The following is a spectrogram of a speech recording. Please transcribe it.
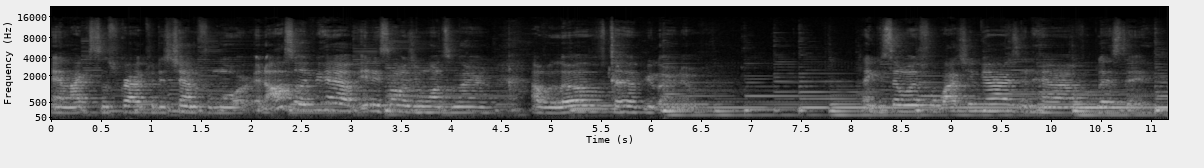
and like subscribe to this channel for more. And also, if you have any songs you want to learn, I would love to help you learn them. Thank you so much for watching, guys, and have a blessed day.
